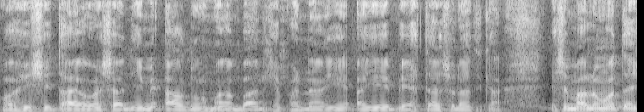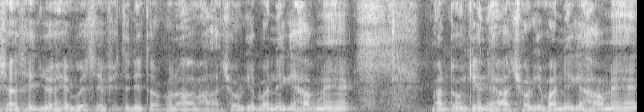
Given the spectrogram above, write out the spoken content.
اور پھر شتائے اور سردی میں آگدما باندھ کے پڑھنا۔ یہ یہ بہتر سورج کا۔ اسے معلوم ہوتا ہے شاسی جو ہے ویسے فطری طور پر آپ ہاتھ چھوڑ کے پڑھنے کے حق میں ہیں۔ مردوں کے لحاظ چھوڑ کے پڑھنے کے حق میں ہیں،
